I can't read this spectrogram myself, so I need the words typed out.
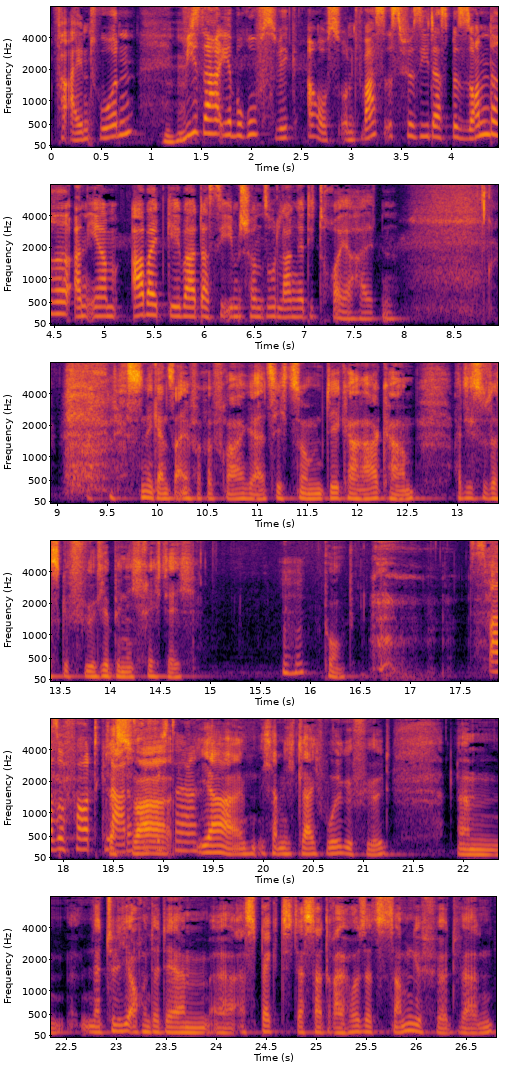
vereint wurden. Mhm. Wie sah Ihr Berufsweg aus und was ist für Sie das Besondere an Ihrem Arbeitgeber, dass Sie ihm schon so lange die Treue halten? Das ist eine ganz einfache Frage. Als ich zum DKH kam, hatte ich so das Gefühl, hier bin ich richtig. Mhm. Punkt. Das war sofort klar, das dass war, da. Ja, ich habe mich gleich wohlgefühlt. Ähm, natürlich auch unter dem äh, Aspekt, dass da drei Häuser zusammengeführt werden.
